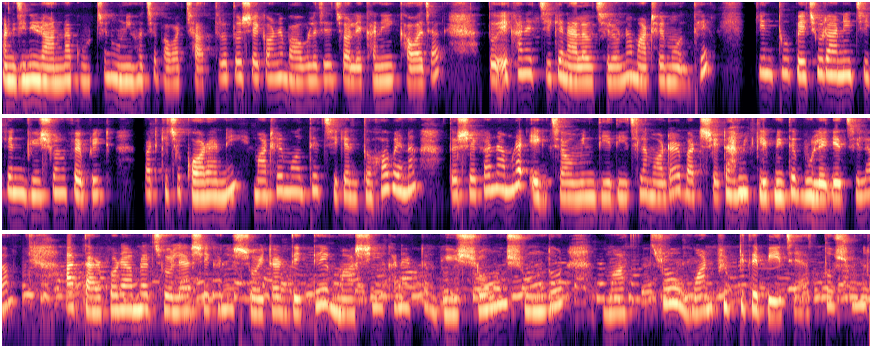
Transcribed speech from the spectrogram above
মানে যিনি রান্না করছেন উনি হচ্ছে বাবার ছাত্র। তো সে কারণে বাবা বলে যে, চল এখানেই খাওয়া যাক। তো এখানে চিকেন অ্যালাউ ছিল না মাঠের মধ্যে। কিন্তু পেচু রানী চিকেন ভীষণ ফেভারিট বাট কিছু করার নেই। মাঠের মধ্যে চিকেন তো হবে না। তো সেখানে আমরা এগ চাউমিন দিয়ে দিয়েছিলাম অর্ডার বাট সেটা আমি ক্লিপ নিতে ভুলে গেছিলাম। আর তারপরে আমরা চলে আসি এখানে সোয়েটার দেখতে। মাসি এখানে একটা ভীষণ সুন্দর মাত্র ওয়ান ফিফটিতে পেয়েছে। এত সুন্দর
